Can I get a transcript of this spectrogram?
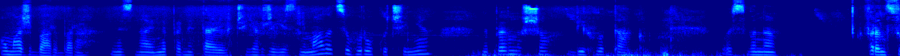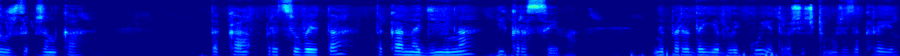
Омаш Барбара. Не знаю, не пам'ятаю, чи я вже її знімала цього року, чи ні. Напевно, що бігло так. Ось вона француженка, така працьовита, така надійна і красива. Не передає бликує, трошечки, може, закрию.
